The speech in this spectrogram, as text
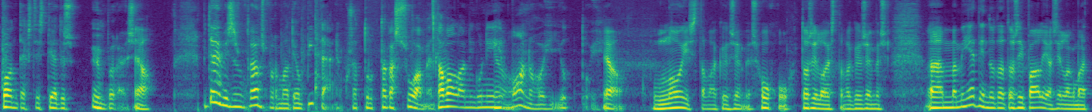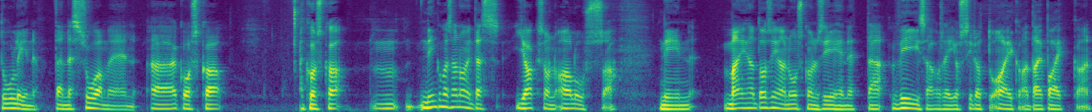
kontekstissa, tietyssä ympyröissä. Joo. Miten hyvin se sun transformaatio on pitänyt, kun sä oot tullut takaisin Suomeen? Tavallaan niin kuin niihin Joo. vanhoihin juttuihin. Joo. Loistava kysymys, huhu, tosi loistava kysymys. mä mietin tota tosi paljon silloin, kun mä tulin tänne Suomeen, koska, koska mm, niin kuin mä sanoin tässä jakson alussa, niin mä ihan tosiaan uskon siihen, että viisaus ei ole sidottu aikaan tai paikkaan.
